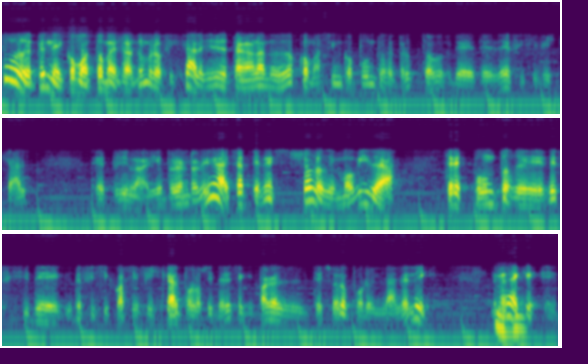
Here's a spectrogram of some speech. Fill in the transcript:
todo depende de cómo tomen los números fiscales. Ellos están hablando de 2,5 puntos de producto de, déficit fiscal primario, pero en realidad ya tenés solo de movida tres puntos de déficit, de déficit cuasi fiscal por los intereses que paga el Tesoro por la LELIC. De manera que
